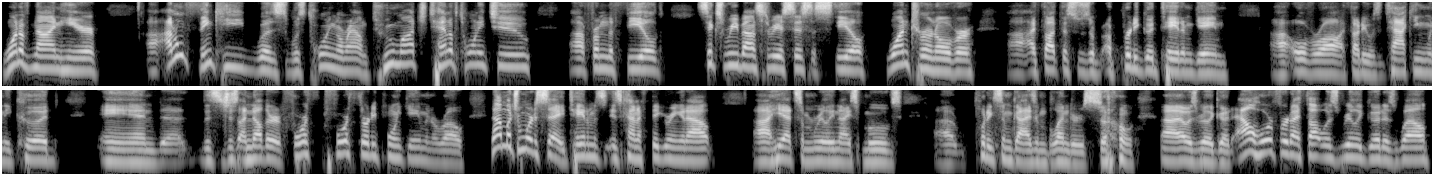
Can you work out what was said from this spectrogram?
One of nine here. Uh, I don't think he was was toying around too much. Ten of twenty two uh, from the field. Six rebounds, three assists, a steal, one turnover. Uh, I thought this was a, a pretty good Tatum game uh, overall. I thought he was attacking when he could, and uh, this is just another fourth fourth thirty point game in a row. Not much more to say. Tatum is, is kind of figuring it out. Uh, he had some really nice moves, uh, putting some guys in blenders, so uh, that was really good. Al Horford, I thought was really good as well.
